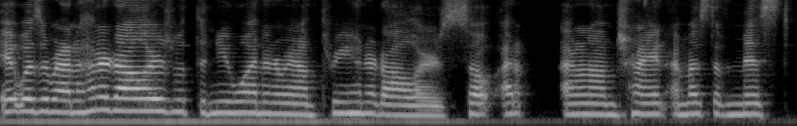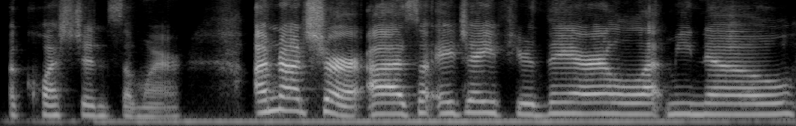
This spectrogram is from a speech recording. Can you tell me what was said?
It was around $100 with the new one and around $300. So I don't, I don't know. I'm trying. I must have missed a question somewhere. I'm not sure. Uh, so AJ, if you're there, let me know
